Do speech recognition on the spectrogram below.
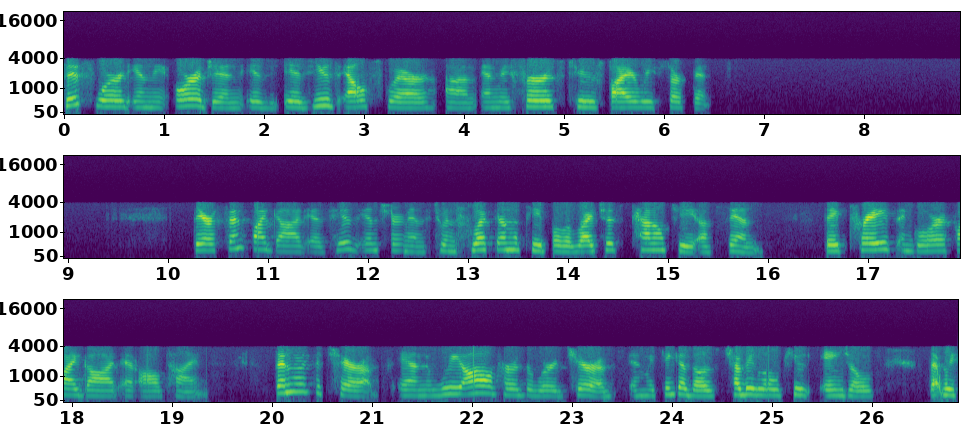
This word in the origin is, is used elsewhere um, and refers to fiery serpents. They are sent by God as his instruments to inflict on the people the righteous penalty of sin. They praise and glorify God at all times. Then there's the cherubs, and we all have heard the word cherubs, and we think of those chubby little cute angels that we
